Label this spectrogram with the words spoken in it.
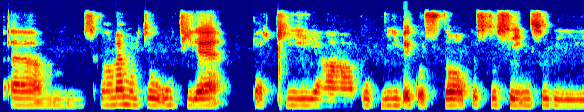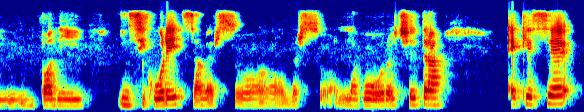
ehm, secondo me è molto utile per chi ha, vive questo, questo, senso di un po' di insicurezza verso, verso il lavoro, eccetera, è che se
